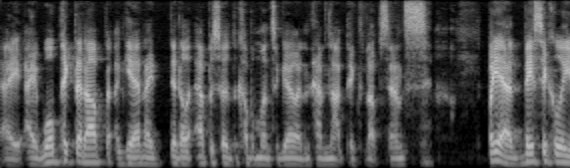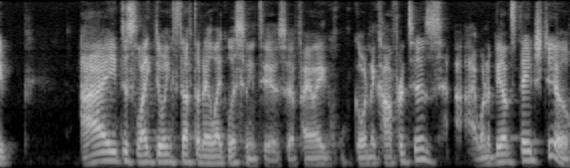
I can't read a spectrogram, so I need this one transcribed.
I, I will pick that up again. I did an episode a couple months ago and have not picked it up since. But yeah, basically I just like doing stuff that I like listening to. So if I like going to conferences, I want to be on stage too.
